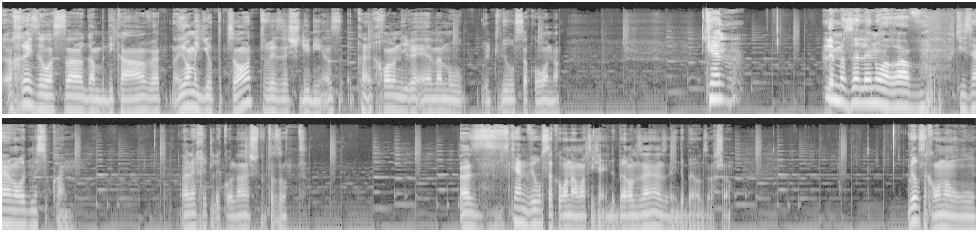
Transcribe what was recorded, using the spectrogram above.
ואחרי זה הוא עשה גם בדיקה, והיום הגיעו תוצאות וזה שלילי, אז ככל הנראה אין לנו את וירוס הקורונה. כן, למזלנו הרב, כי זה היה מאוד מסוכן. ללכת לכל השטות הזאת. אז כן, וירוס הקורונה, אמרתי שאני אדבר על זה, אז אני אדבר על זה עכשיו. וירוס הקורונה הוא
